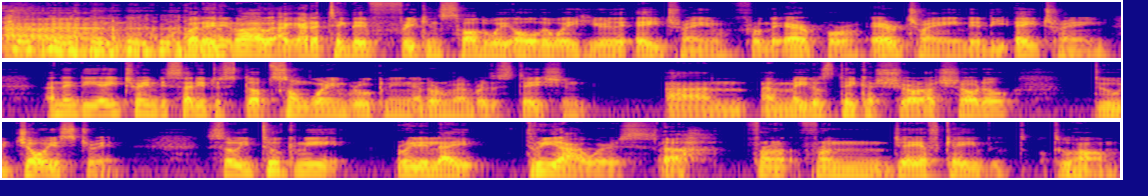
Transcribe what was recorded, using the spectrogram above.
um, but then, you know, I, I gotta take the freaking subway all the way here, the A train from the airport, air train, then the A train, and then the A train decided to stop somewhere in Brooklyn. I don't remember the station, and and made us take a short a shuttle to Jay Street. So it took me really like three hours Ugh. From from JFK to home.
